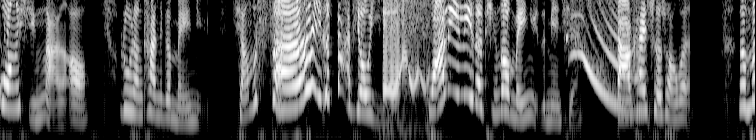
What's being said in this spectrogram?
光型男啊！路上看见个美女，强子嗖一个大漂移，华丽丽的停到美女的面前，打开车窗问：“那么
